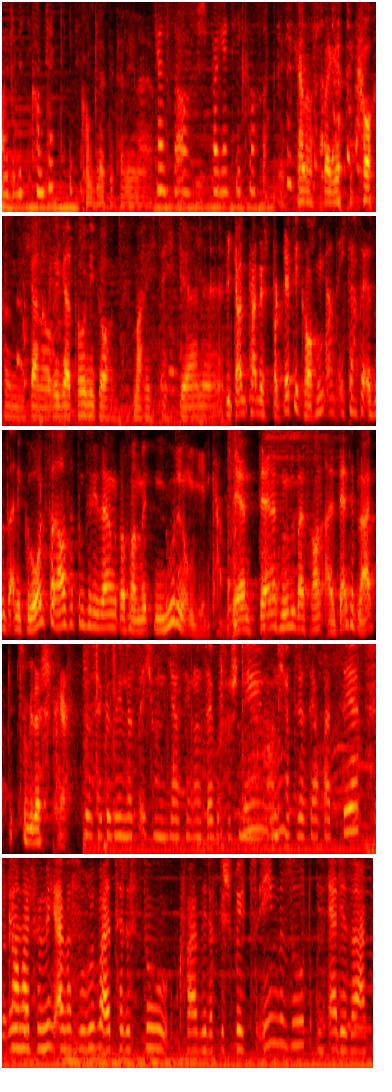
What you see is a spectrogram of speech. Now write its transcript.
Aber du bist komplett Italiener. Komplett Italiener, ja. Kannst du auch Spaghetti kochen? Ich kann auch Spaghetti kochen, ich kann auch Rigatoni kochen. Das mache ich echt gerne. Sie kann keine Spaghetti kochen. Und ich dachte, es ist eine Grundvoraussetzung für die Sendung, dass man mit Nudeln umgehen kann. Während Dennis Nudel bei Frauen al dente bleibt, gibt schon wieder Stress. Du hast ja gesehen, dass ich und Yasin uns sehr gut verstehen und ich habe dir das ja auch erzählt. Es kam halt für mich einfach so rüber, als hättest du quasi das Gespräch zu ihm gesucht und er dir sagt,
